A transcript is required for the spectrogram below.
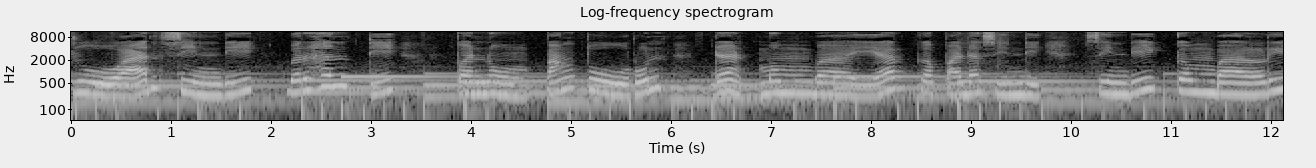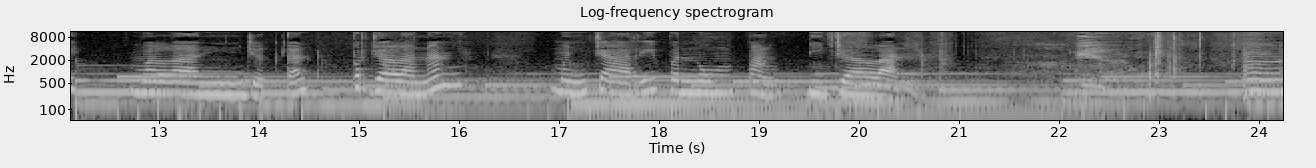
Tujuan Cindy berhenti penumpang turun dan membayar kepada Cindy. Cindy kembali melanjutkan perjalanan mencari penumpang di jalan. Eh,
